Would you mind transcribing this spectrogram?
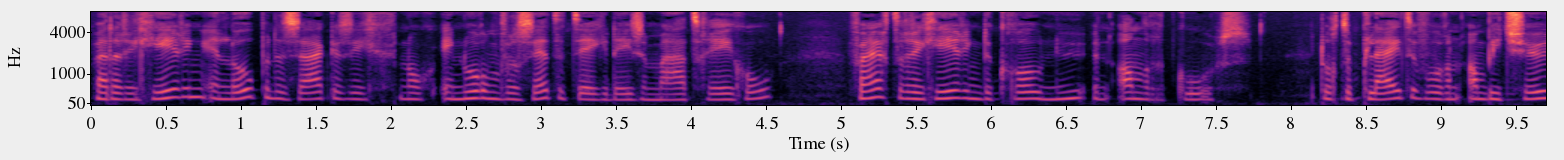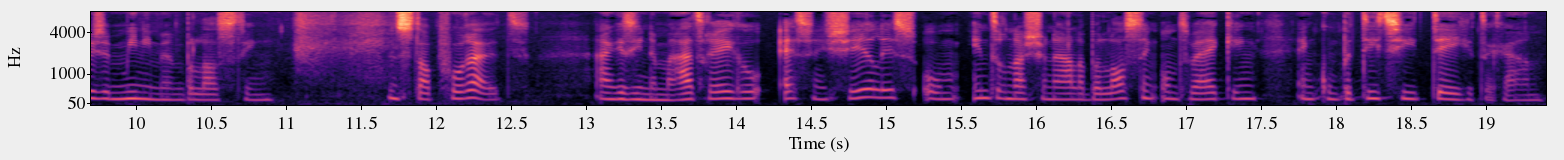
Waar de regering in lopende zaken zich nog enorm verzette tegen deze maatregel, vaart de regering de kroon nu een andere koers, door te pleiten voor een ambitieuze minimumbelasting. Een stap vooruit, aangezien de maatregel essentieel is om internationale belastingontwijking en competitie tegen te gaan.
